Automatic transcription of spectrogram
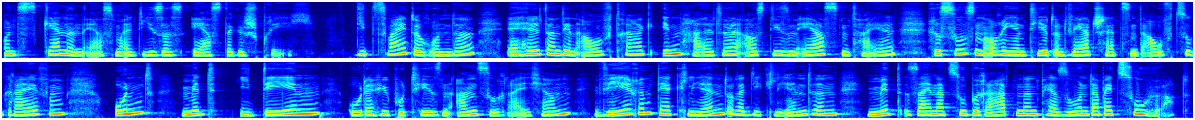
und scannen erstmal dieses erste Gespräch. Die zweite Runde erhält dann den Auftrag, Inhalte aus diesem ersten Teil ressourcenorientiert und wertschätzend aufzugreifen und mit Ideen oder Hypothesen anzureichern, während der Klient oder die Klientin mit seiner zu beratenden Person dabei zuhört.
